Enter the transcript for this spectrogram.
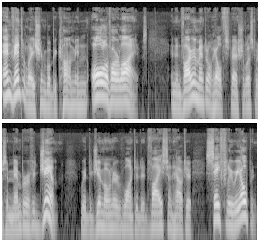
and ventilation will become in all of our lives. An environmental health specialist was a member of a gym where the gym owner wanted advice on how to safely reopen.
